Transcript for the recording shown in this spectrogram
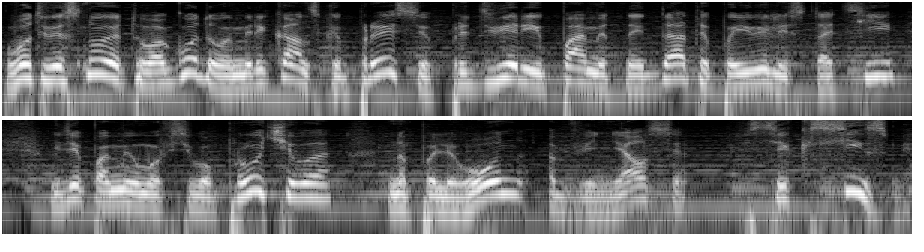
вот весной этого года в американской прессе в преддверии памятной даты появились статьи, где, помимо всего прочего, Наполеон обвинялся в сексизме.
